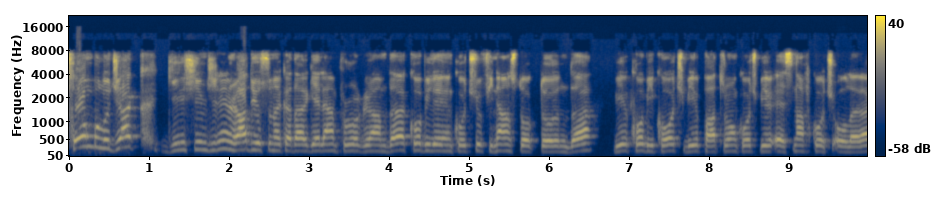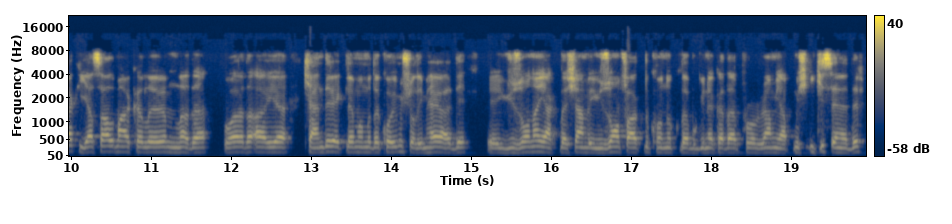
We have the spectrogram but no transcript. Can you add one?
Fon bulacak girişimcinin radyosuna kadar gelen programda Kobilerin koçu finans doktorunda bir Kobi koç, bir patron koç, bir esnaf koç olarak yasal markalarımla da bu arada araya kendi reklamımı da koymuş olayım. Herhalde 110'a e, yaklaşan ve 110 farklı konukla bugüne kadar program yapmış 2 senedir.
